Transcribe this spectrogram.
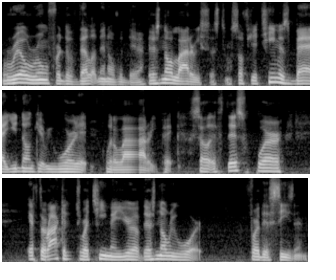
real room for development over there. There's no lottery system. So if your team is bad, you don't get rewarded with a lottery pick. So if this were if the Rockets were a team in Europe, there's no reward for this season.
